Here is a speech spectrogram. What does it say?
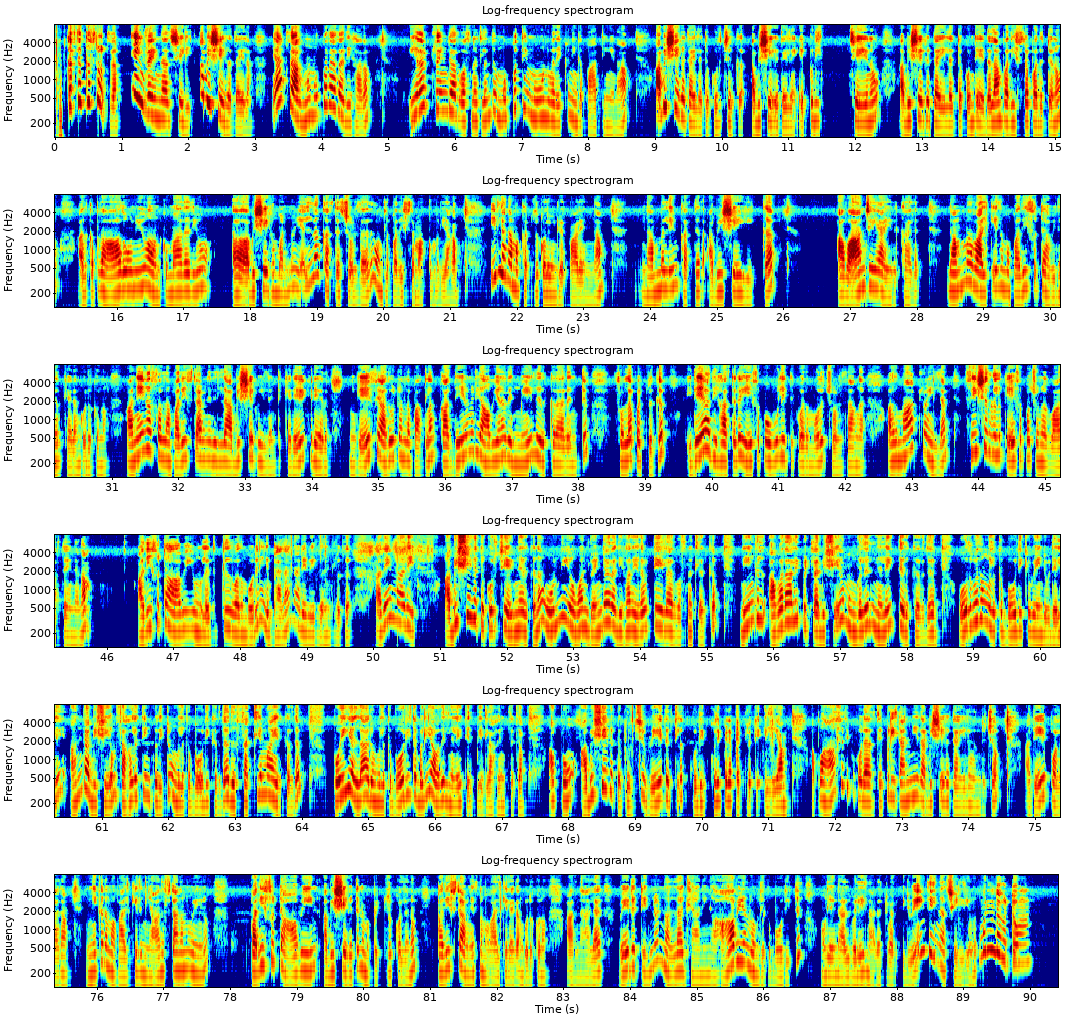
கர்த்தர் கிறிஸ்தோத்திரம் இன்றைய செய்தி அபிஷேக தைலம் யாத்ராகமும் முப்பதாவது அதிகாரம் இருபத்தி ரெண்டாவது வசனத்துலேருந்து முப்பத்தி மூணு வரைக்கும் நீங்கள் பார்த்தீங்கன்னா அபிஷேக தைலத்தை குறிச்சிருக்கு அபிஷேக தைலம் எப்படி செய்யணும் அபிஷேக தைலத்தை கொண்டு எதெல்லாம் பரிசுரப்படுத்தணும் அதுக்கப்புறம் ஆரோனியும் அவன் குமாரரையும் அபிஷேகம் பண்ணும் எல்லாம் கர்த்தர் சொல்றாரு அவங்களை பரிசுரமாக்கும்படியாக இல்லை நம்ம கற்றுக்கொள்ள வேண்டிய பாடம் நம்மளையும் கர்த்தர் அபிஷேகிக்க அவ ஆஞ்சையாக இருக்காது நம்ம வாழ்க்கையில் நம்ம பரிசுத்தாவினருக்கு இடம் கொடுக்கணும். அநேக சொல்லலாம் பரிசுத்தாவினர் இல்லை அபிஷேகம் இல்லைன்ட்டு. கிடையவே கிடையாது. இங்கே ஏசி அறுபத்தொன்னில் பார்க்கலாம். க தேவனுடைய ஆவியானவர் என் மேல் இருக்கிறாருன்ட்டு சொல்லப்பட்டிருக்கு. இதே அதிகாரத்தில் ஏசப்பா ஊழியத்துக்கு வரும்போது சொல்கிறாங்க அது மாத்திரம் இல்லை சீஷர்களுக்கு ஏசப்பா சொன்ன வார்த்தை என்னென்னா பரிசுத்த ஆவி உங்களிடத்தில் வரும்போது நீங்கள் பலன் அடைவீர்கள் இருக்கு. அதே மாதிரி அபிஷேகத்தை குறித்து என்ன இருக்குன்னா ஒன்று யோவான் ரெண்டாவது அதிகாரம் இருபத்தி ஏழாவது வசனத்தில் இருக்கு நீங்கள் அவராலே பெற்ற அபிஷேகம் உங்களில் நிலைத்து இருக்கிறது ஒருவர் உங்களுக்கு போதிக்க வேண்டுவதில்லை. அந்த அபிஷேகம் சகலத்தையும் குறித்து உங்களுக்கு போதிக்கிறது. அது சத்தியமாக இருக்கிறது பொய்யல்ல அது உங்களுக்கு போதித்தபடி அவரில் நிலைத்திருப்பீர்களாக இருக்கு. அப்போ அபிஷேகத்தை குறித்து வேதத்தில் குறி குறிப்பிடப்பட்டிருக்கு இல்லையா? அப்போ ஆசரிப்பு கூடாரத்தில் எப்படி தண்ணீர் அபிஷேக தைலம் வந்துச்சோ அதே போல தான் இன்றைக்கி நம்ம வாழ்க்கையில் ஞானஸ்தானமும் வேணும். பரிசுத்த ஆவியின் அபிஷேகத்தை நம்ம பெற்றுக்கொள்ளணும் பரிசுத்த ஆவியை நம்ம வாழ்க்கையில் இடம் கொடுக்கணும். அதனால் வேதத்தை இன்னும் நல்லா தியானிங்க. ஆவியன் உங்களுக்கு போதித்து உங்களை நல்வழியில் நடத்துவார். இதுவே செய்ய செய்தி உனக்கு முடிவுண்டாகட்டும்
